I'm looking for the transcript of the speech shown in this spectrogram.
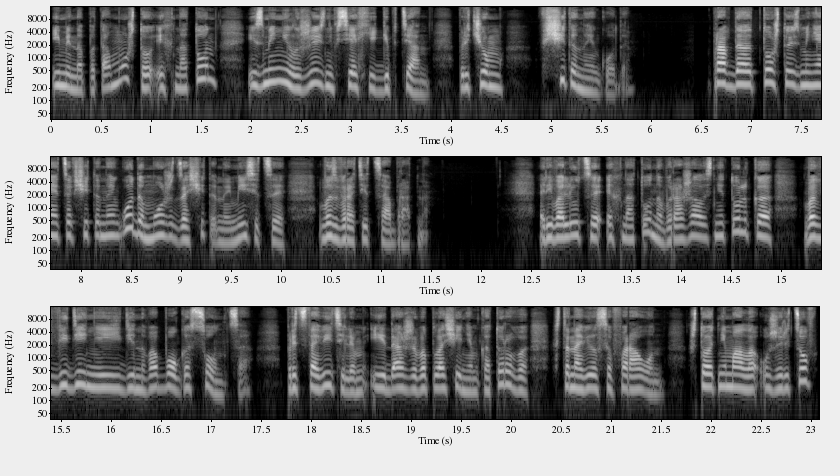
именно потому, что Эхнатон изменил жизнь всех египтян, причем в считанные годы. Правда, то, что изменяется в считанные годы, может за считанные месяцы возвратиться обратно. Революция Эхнатона выражалась не только во введении единого бога Солнца, представителем и даже воплощением которого становился фараон, что отнимало у жрецов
